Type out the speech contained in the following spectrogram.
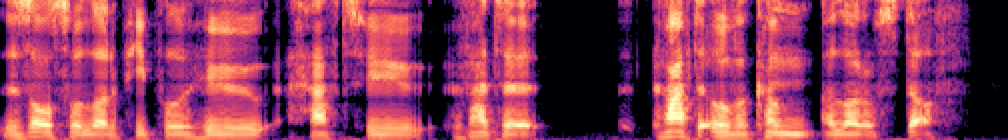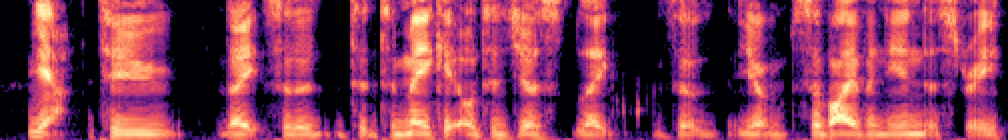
There's also a lot of people who have to who've had to who have to overcome a lot of stuff Yeah. to like sort of to, to make it or to just like so, you know survive in the industry.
